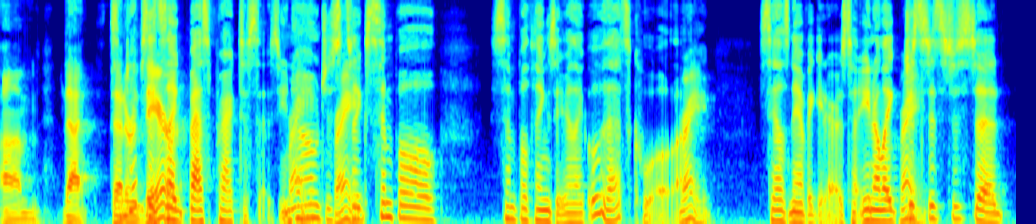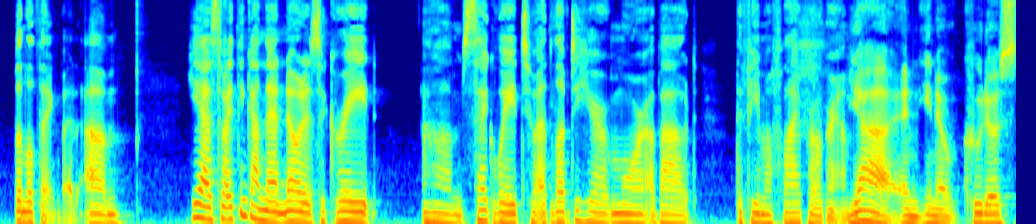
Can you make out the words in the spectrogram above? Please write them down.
um, that that sometimes are there. it's like best practices, you know, Right, just right. like simple simple things that you're like, oh, that's cool. right. Sales navigator, I you know, like Right. just it's just a little thing. But um, yeah, so I think on that note, it's a great um, segue to. I'd love to hear more about the FEMA Fly program. Yeah, and you know, kudos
